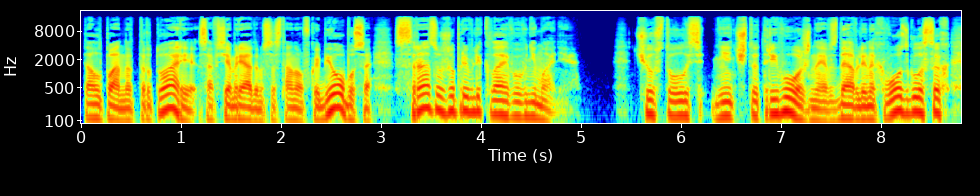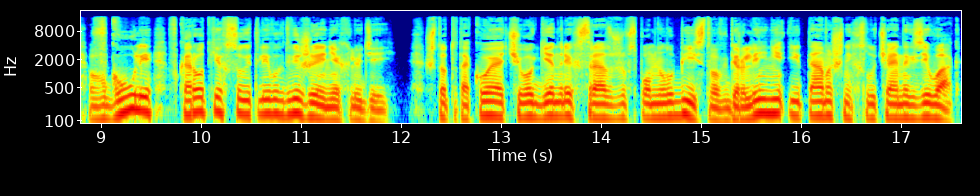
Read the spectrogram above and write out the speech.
Толпа на тротуаре, совсем рядом с остановкой биобуса, сразу же привлекла его внимание. Чувствовалось нечто тревожное в сдавленных возгласах, в гуле, в коротких суетливых движениях людей. Что-то такое, от чего Генрих сразу же вспомнил убийство в Берлине и тамошних случайных зевак,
